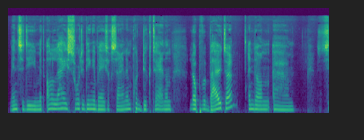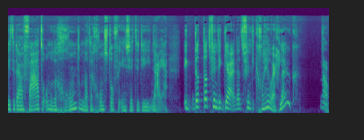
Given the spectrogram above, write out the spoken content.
Mensen die met allerlei soorten dingen bezig zijn en producten. En dan lopen we buiten en dan ehm, zitten daar vaten onder de grond, omdat er grondstoffen in zitten die, nou ja, ik, dat, dat, vind ik, ja, dat vind ik gewoon heel erg leuk. Nou,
